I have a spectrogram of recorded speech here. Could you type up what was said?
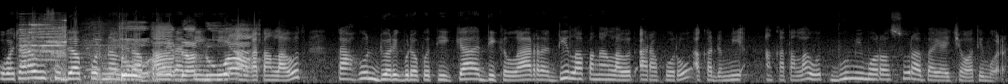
Upacara wisuda Purnawira Perwira Tinggi dua. Angkatan Laut tahun 2023 digelar di Lapangan Laut Arafuru, Akademi Angkatan Laut Bumi Moro, Surabaya, Jawa Timur.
